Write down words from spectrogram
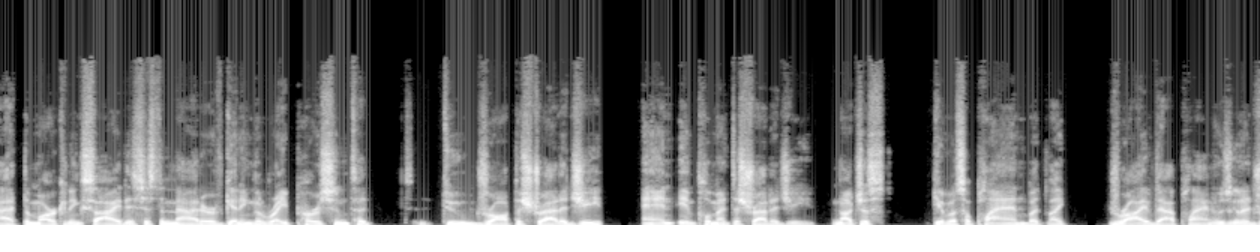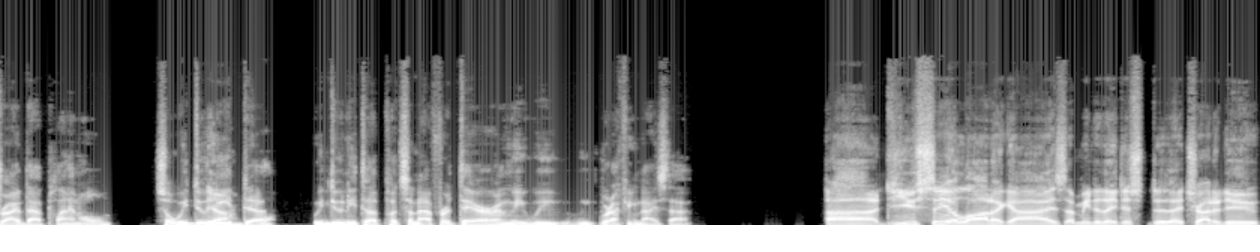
at the marketing side. It's just a matter of getting the right person to, to drop the strategy and implement the strategy, not just give us a plan, but like drive that plan. Who's going to drive that plan home? So we do yeah. need to, we do need to put some effort there and we, we, we recognize that. Uh, do you see a lot of guys? I mean, do they just, do they try to do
